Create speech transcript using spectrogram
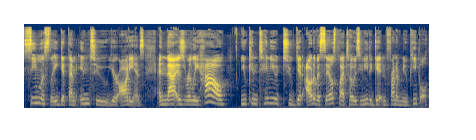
seamlessly get them into your audience. And that is really how you continue to get out of a sales plateau is you need to get in front of new people.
